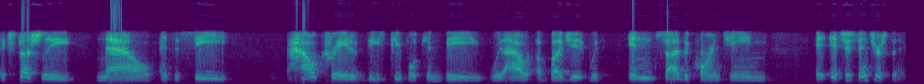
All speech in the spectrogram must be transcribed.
especially now, and to see how creative these people can be without a budget, with inside the quarantine. It, it's just interesting.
